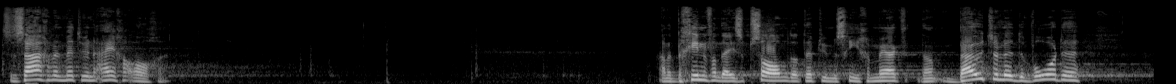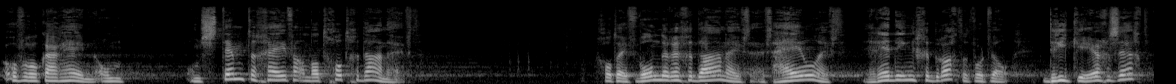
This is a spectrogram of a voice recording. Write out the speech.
Ze zagen het met hun eigen ogen. Aan het begin van deze psalm, dat hebt u misschien gemerkt, dan buitelen de woorden over elkaar heen om, om stem te geven aan wat God gedaan heeft. God heeft wonderen gedaan, heeft, heeft heil, heeft redding gebracht. Dat wordt wel drie keer gezegd. Hij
